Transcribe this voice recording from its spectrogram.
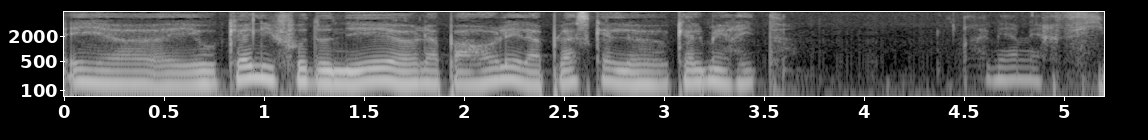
et, et, auquel il faut donner la parole et la place qu'elles méritent. Très bien, merci.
